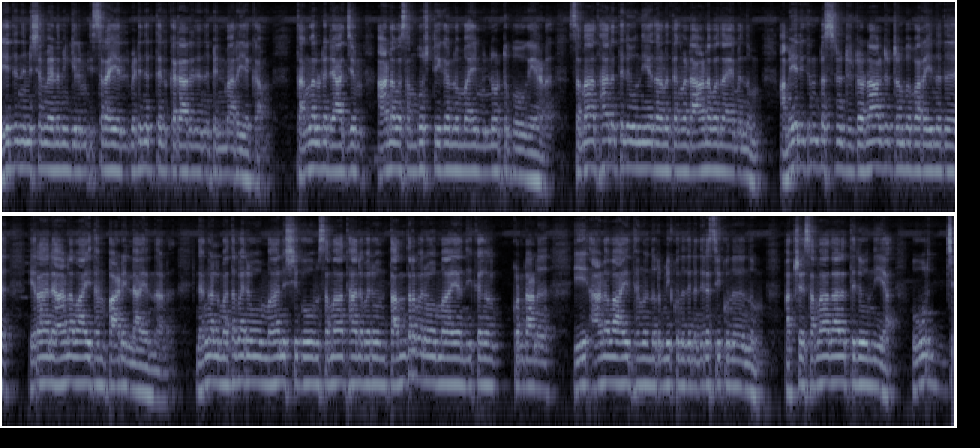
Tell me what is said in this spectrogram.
ഏത് നിമിഷം വേണമെങ്കിലും ഇസ്രായേൽ വെടിനിർത്തൽ കരാറിൽ നിന്ന് പിന്മാറിയേക്കാം. തങ്ങളുടെ രാജ്യം ആണവ സമ്പുഷ്ടീകരണവുമായി മുന്നോട്ട് പോവുകയാണ്. സമാധാനത്തിലൂന്നിയതാണ് തങ്ങളുടെ ആണവ നയമെന്നും അമേരിക്കൻ പ്രസിഡന്റ് ഡൊണാൾഡ് ട്രംപ് പറയുന്നത് ഇറാൻ ആണവായുധം പാടില്ല എന്നാണ്. ഞങ്ങൾ മതപരവും മാനുഷികവും സമാധാനപരവും തന്ത്രപരവുമായ നീക്കങ്ങൾ കൊണ്ടാണ് ഈ ആണവായുധങ്ങൾ നിർമ്മിക്കുന്നതിന് നിരസിക്കുന്നതെന്നും പക്ഷേ സമാധാനത്തിലൂന്നിയ ഊർജ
